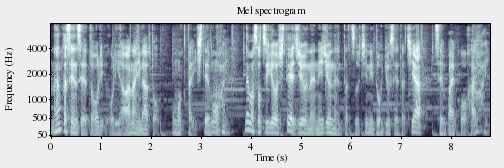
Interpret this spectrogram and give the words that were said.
なんか先生と折り折り合わないなと思ったりしても、はい。でも卒業して10年、20年経つうちに同級生たちや先輩後輩はい。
